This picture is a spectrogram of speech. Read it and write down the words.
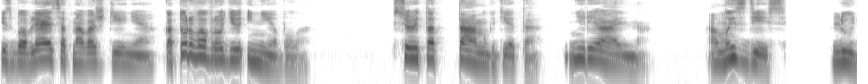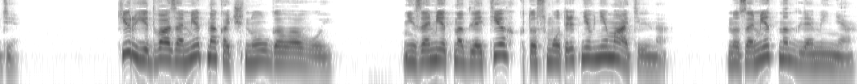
избавляясь от наваждения, которого вроде и не было. Все это там где-то, нереально. А мы здесь, люди. Тир едва заметно качнул головой. Незаметно для тех, кто смотрит невнимательно, но заметно для меня.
